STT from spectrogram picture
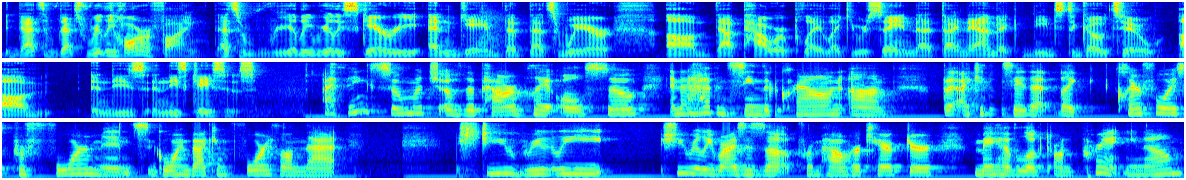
yeah. that's that's really horrifying. That's a really really scary end game. That that's where um, that power play, like you were saying, that dynamic needs to go to um, in these in these cases. I think so much of the power play also, and I haven't seen The Crown, um, but I can say that like Claire Foy's performance, going back and forth on that, she really she really rises up from how her character may have looked on print. You know.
